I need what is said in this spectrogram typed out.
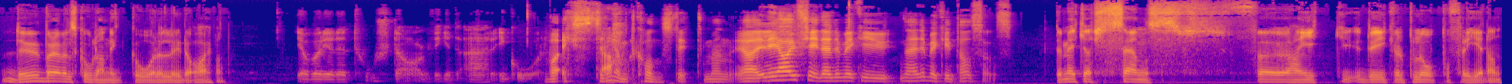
Du började väl skolan igår eller idag? Hypan? Jag började torsdag, vilket är igår. Var extremt konstigt men ja, ja i och för sig nej det make ju, nej det make inte alls sens Det makar sense för han gick, du gick väl på lov på fredagen?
